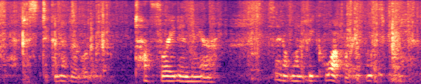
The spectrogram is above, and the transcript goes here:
I have to stick another little tough right in there because they don't want to be cooperating with me.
